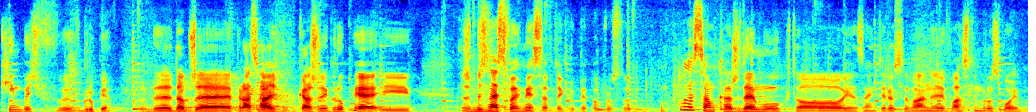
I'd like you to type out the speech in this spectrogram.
kim być w, w grupie, żeby dobrze pracować w każdej grupie i żeby znać swoje miejsce w tej grupie po prostu. Polecam każdemu, kto jest zainteresowany własnym rozwojem.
